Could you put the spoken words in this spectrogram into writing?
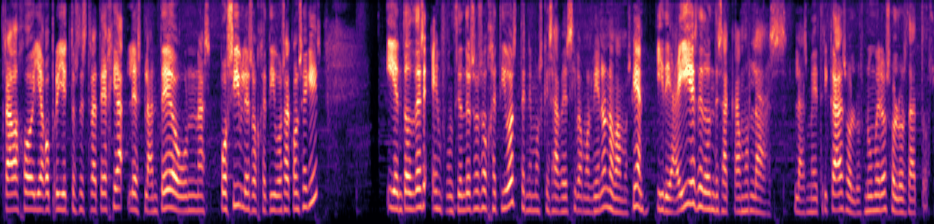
trabajo y hago proyectos de estrategia les planteo unos posibles objetivos a conseguir y entonces en función de esos objetivos tenemos que saber si vamos bien o no vamos bien y de ahí es de donde sacamos las, las métricas o los números o los datos.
